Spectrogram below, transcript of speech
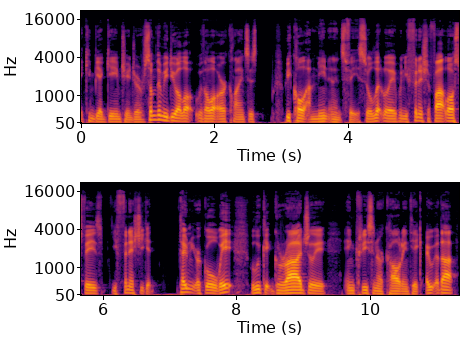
it can be a game changer. Something we do a lot with a lot of our clients is we call it a maintenance phase. So, literally, when you finish a fat loss phase, you finish, you get down your goal weight. We look at gradually increasing our calorie intake out of that,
